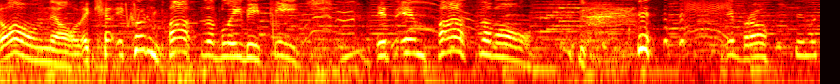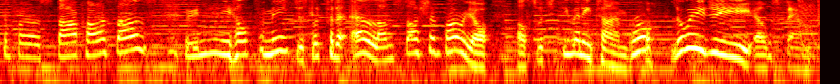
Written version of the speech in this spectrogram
Oh no, it, it couldn't possibly be Peach! It's impossible! hey bro, still looking for the star power stars? If you need any help from me, just look for the L on Starship Mario. I'll switch with you anytime, bro. Luigi! L stamp.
